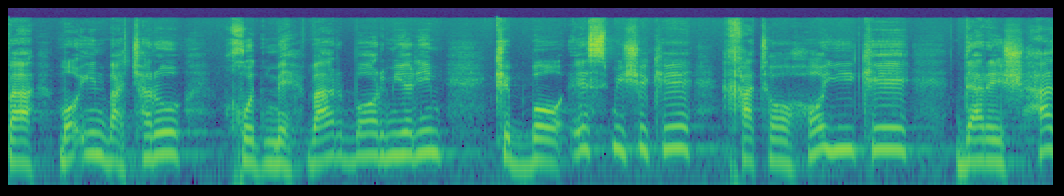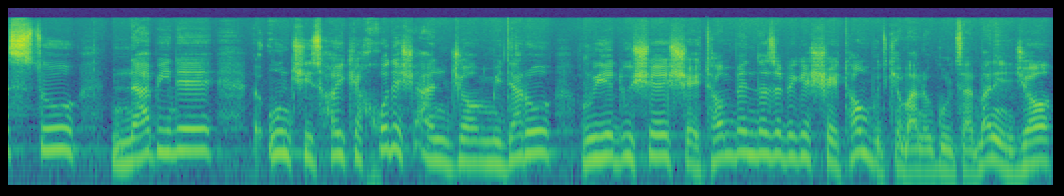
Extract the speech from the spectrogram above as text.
و ما این بچه رو خودمحور بار میاریم که باعث میشه که خطاهایی که درش هست و نبینه اون چیزهایی که خودش انجام میده رو روی دوش شیطان بندازه بگه شیطان بود که منو گول زد. من اینجا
